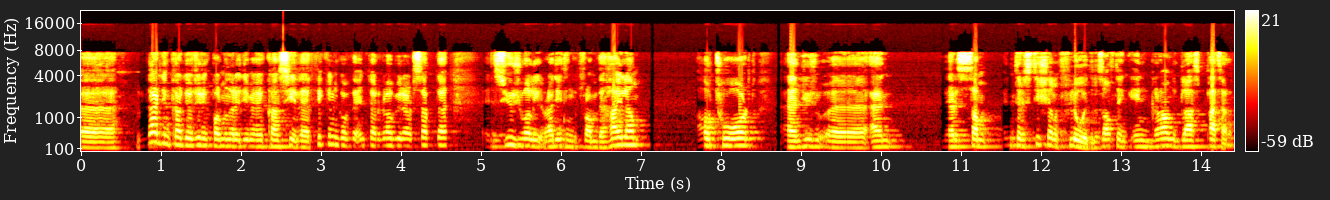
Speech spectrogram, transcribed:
Uh, regarding cardiogenic pulmonary edema, you can see the thickening of the interlobular septa. It's usually radiating from the hilum outward, and uh, and there is some interstitial fluid resulting in ground glass pattern,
